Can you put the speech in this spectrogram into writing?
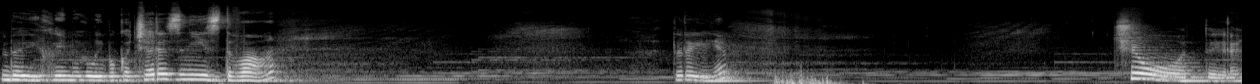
Дихаємо глибоко через ніс два. Три. Чотири.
